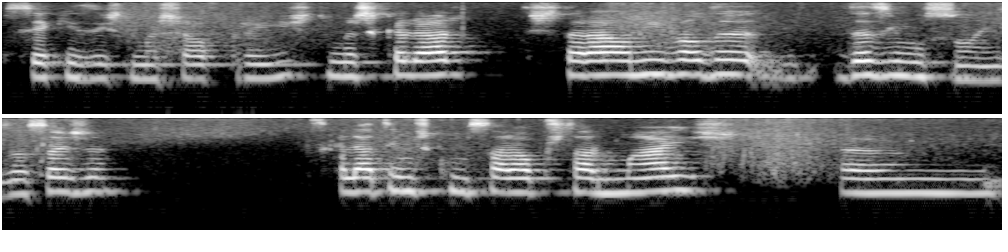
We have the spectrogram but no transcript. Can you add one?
se é que existe uma chave para isto, mas se calhar estará ao nível de, das emoções, ou seja, se calhar temos que começar a apostar mais um,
